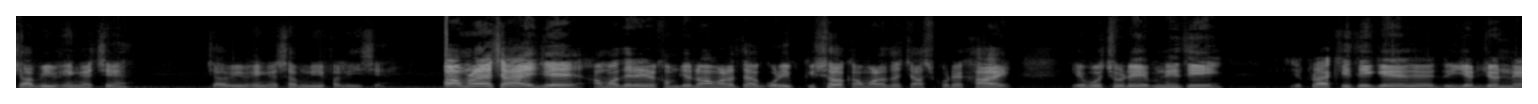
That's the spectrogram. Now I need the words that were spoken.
চাবি ভেঙেছে। চাবি ভেঙে সব নিয়ে পালিয়েছে। আমরা চাই যে আমাদের এরকম যেন আমরা তো গরিব কৃষক, আমরা তো চাষ করে খাই। এবছরে এমনিতেই প্রাকৃতিক ইয়ের জন্যে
